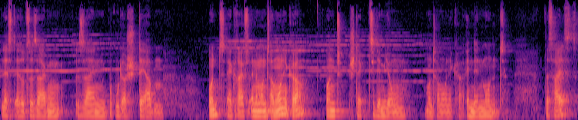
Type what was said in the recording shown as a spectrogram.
lässt er sozusagen seinen Bruder sterben. Und er greift eine Mundharmonika und steckt sie dem jungen Mundharmonika in den Mund. Das heißt,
